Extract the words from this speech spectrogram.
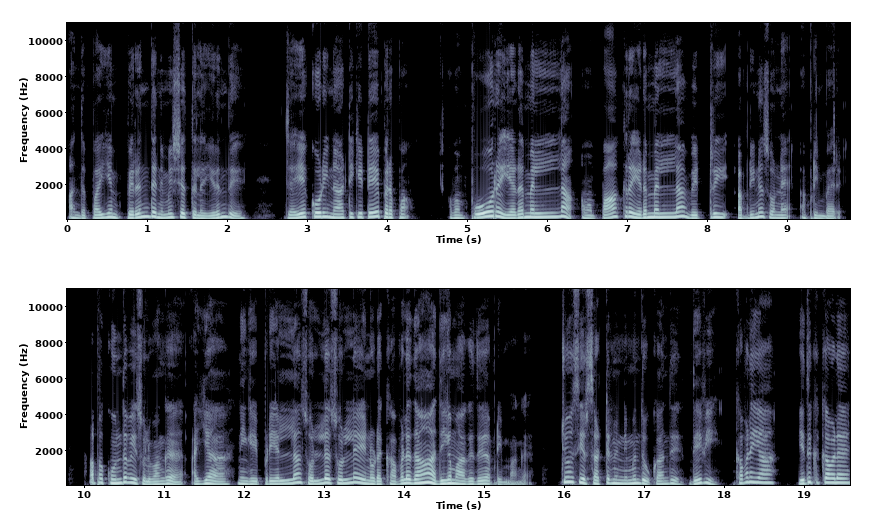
அந்த பையன் பிறந்த நிமிஷத்துல இருந்து ஜெயக்கோடி நாட்டிக்கிட்டே பிறப்பான். அவன் போற இடமெல்லாம் அவன் பார்க்குற இடமெல்லாம் வெற்றி அப்படின்னு சொன்னேன் அப்படிம்பாரு. அப்போ குந்தவை சொல்லுவாங்க ஐயா நீங்க இப்படியெல்லாம் சொல்ல சொல்ல என்னோட கவலை தான் அதிகமாகுது அப்படிம்பாங்க. ஜோசியர் சட்டுன்னு நிமிந்து உட்காந்து தேவி கவலையா? எதுக்கு கவலை?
